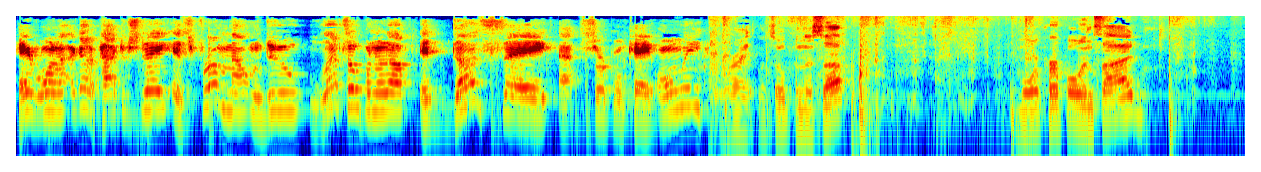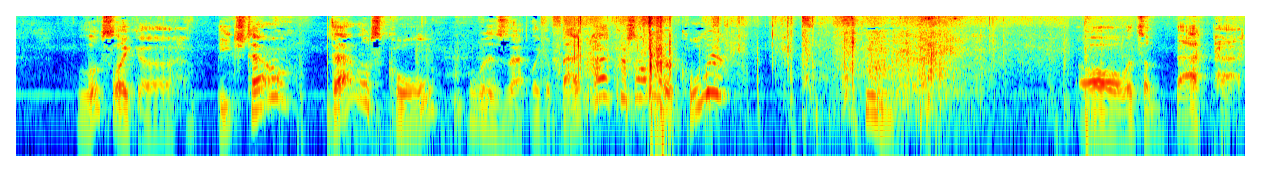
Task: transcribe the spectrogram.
Hey everyone, I got a package today. It's from Mountain Dew. Let's open it up. It does say at Circle K only. All right, let's open this up. More purple inside. Looks like a beach towel. That looks cool. What is that? Like a backpack or something? Or a cooler? Hmm. Oh, it's a backpack.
